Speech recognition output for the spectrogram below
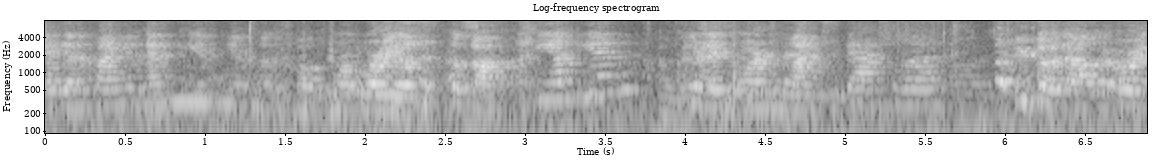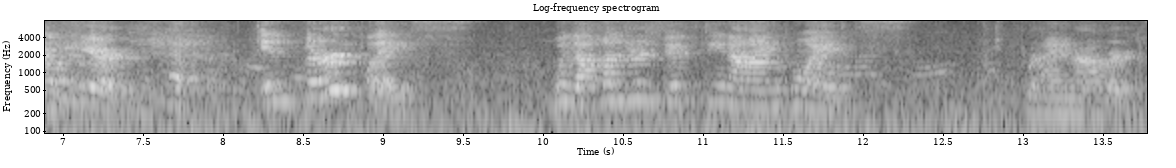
identifying him as the ESPN Zone's Baltimore Orioles cook-off champion. Your nice orange black spatula. You go dollar Orioles here. In third place, with 159 points, Brian Roberts.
